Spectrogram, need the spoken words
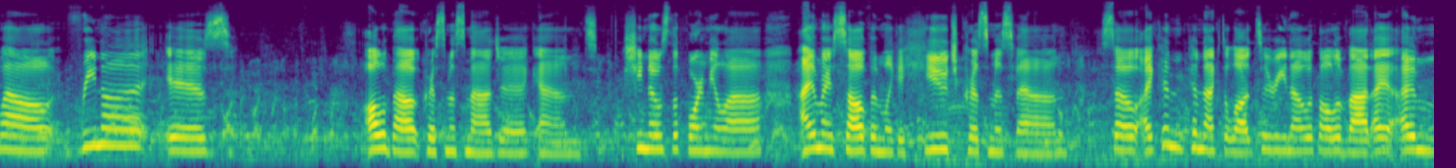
Well, Rena is all about Christmas magic and she knows the formula. I myself am like a huge Christmas fan. So I can connect a lot to Rena with all of that. I, I'm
